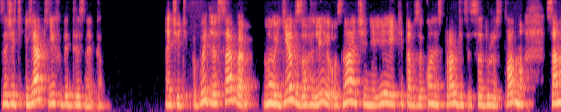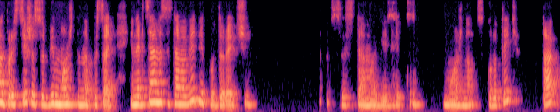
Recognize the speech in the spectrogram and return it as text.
Значить, як їх відрізнити? Значить, ви для себе, ну, є взагалі означення, є які там закони справджуються, це дуже складно. Саме простіше собі можете написати. Інерціальна система відліку, до речі, система відліку можна скоротити, так?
